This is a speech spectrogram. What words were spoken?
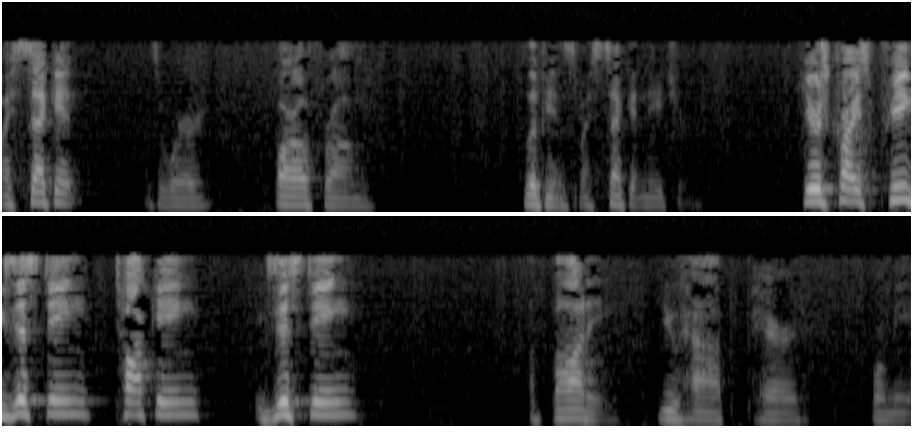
My second, as it were, borrow from Philippians, my second nature. Here's Christ pre existing, talking, existing. A body you have prepared for me.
